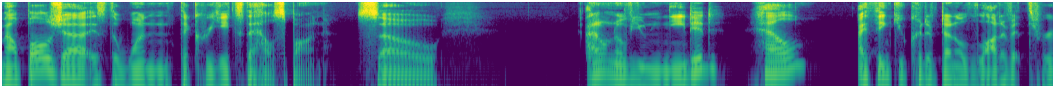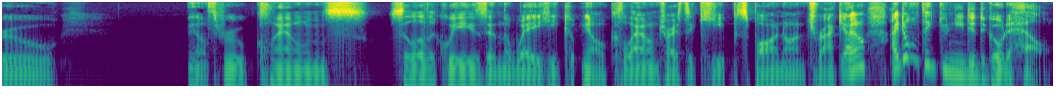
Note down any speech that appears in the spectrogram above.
Malebolgia is the one that creates the Hell Spawn. So I don't know if you needed Hell. I think you could have done a lot of it through you know through clowns soliloquies and the way he you know clown tries to keep spawn on track i don't i don't think you needed to go to hell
